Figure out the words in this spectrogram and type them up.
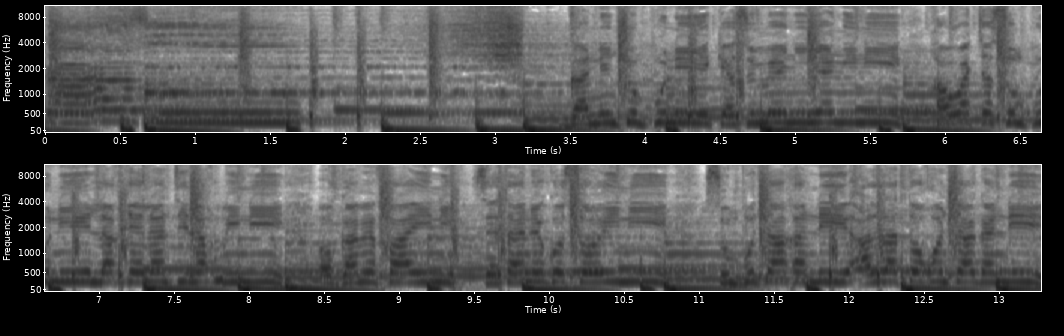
karasu ganin chumpuni kesumeni yangini? Khawacha sumpuni la khelanti lakhmini o game faini setane go soini. Sumputa khandi alla to khon chagandi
